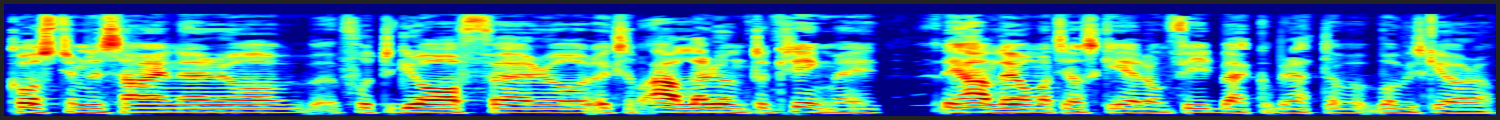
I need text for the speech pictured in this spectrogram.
costume designer och fotografer och liksom alla runt omkring mig. Det handlar ju om att jag ska ge dem feedback och berätta vad, vi ska göra.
